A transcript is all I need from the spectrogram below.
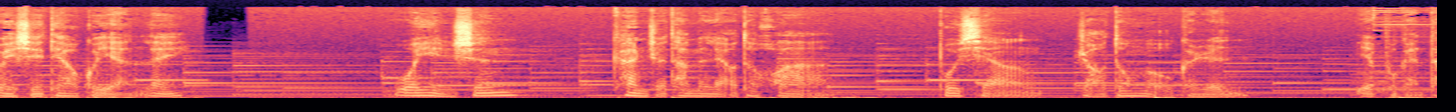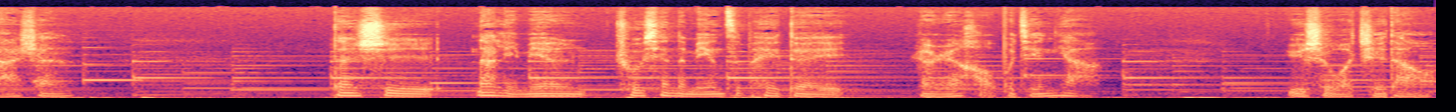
为谁掉过眼泪。我隐身看着他们聊的话，不想扰动某个人，也不敢搭讪。但是那里面出现的名字配对，让人好不惊讶。于是我知道，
